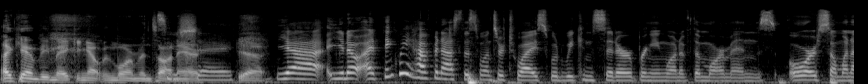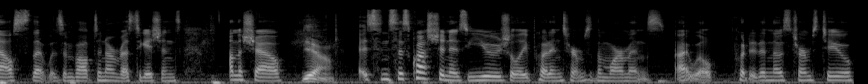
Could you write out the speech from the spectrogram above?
I can't be making out with Mormons on air. Yeah. Yeah, you know, I think we have been asked this once or twice. Would we consider bringing one of the Mormons or someone else that was involved in our investigations on the show? Yeah. Since this question is usually put in terms of the Mormons, I will put it in those terms too.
